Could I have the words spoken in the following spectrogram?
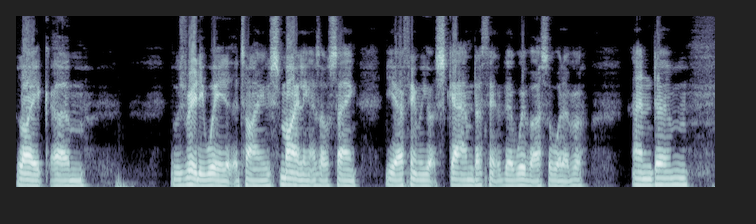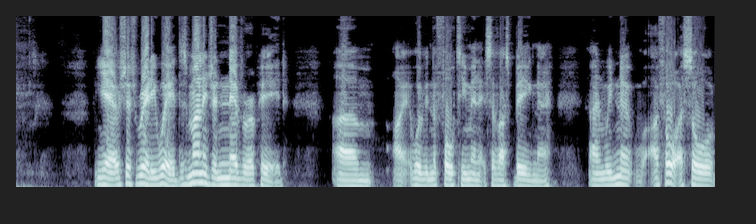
like um, It was really weird at the time. He was smiling as I was saying, "Yeah, I think we got scammed. I think they're with us or whatever." And um, yeah, it was just really weird. This manager never appeared um, I, within the 40 minutes of us being there. And we knew, I thought I saw,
